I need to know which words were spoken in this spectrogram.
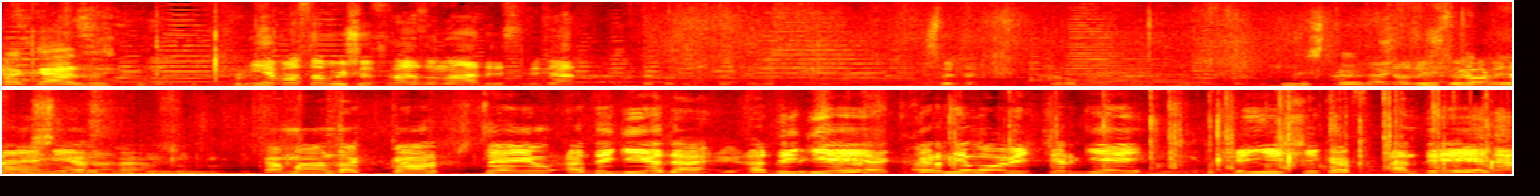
показывать. Не, просто вышлют сразу на адрес, ребят. Что это? Четвертое место. Команда Карпстейл Адыгеда. Адыгея. Корнилович Сергей. Пшеничников Андрей. Адыгеда,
